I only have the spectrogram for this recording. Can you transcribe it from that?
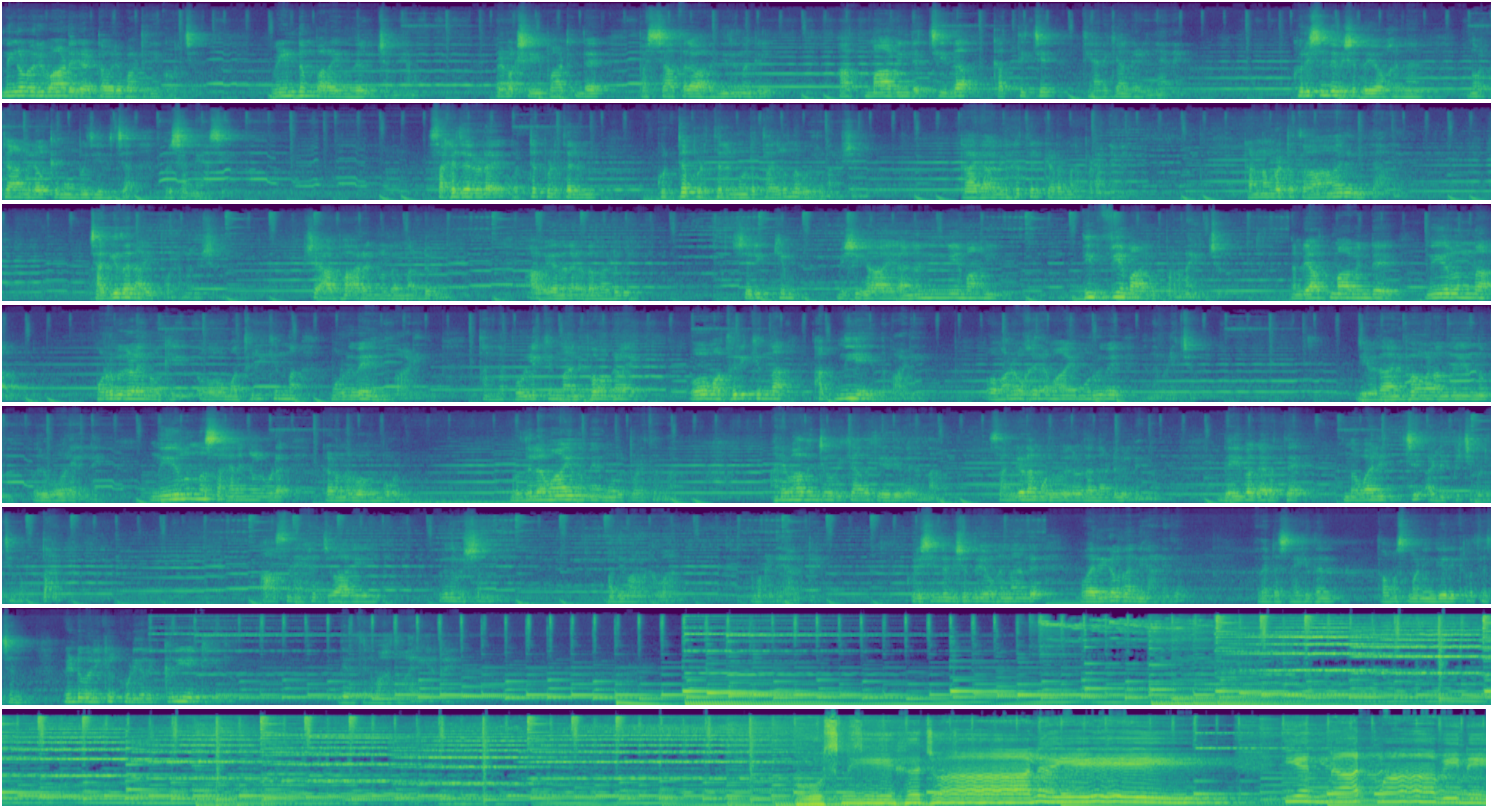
നിങ്ങൾ ഒരുപാട് കേട്ട ഒരു പാട്ടിനെ കുറിച്ച് വീണ്ടും പറയുന്നതിൽ ക്ഷമിക്കണം. ഒരുപക്ഷെ ഈ പാട്ടിന്റെ പശ്ചാത്തലം അറിഞ്ഞിരുന്നെങ്കിൽ ആത്മാവിന്റെ ചിത കത്തിച്ച് ധ്യാനിക്കാൻ കഴിഞ്ഞേനെ. കുരിശിന്റെ വിശുദ്ധ യോഹനാൻ നൂറ്റാണ്ടുകൾക്ക് മുമ്പ് ജീവിച്ച ഒരു സന്യാസി. സഹജരുടെ ഒറ്റപ്പെടുത്തലും കുറ്റപ്പെടുത്തലും കൊണ്ട് തകർന്നു പോയൊരു മനുഷ്യൻ. കാരാഗ്രഹത്തിൽ കിടന്ന പടഞ്ഞവൻ കണ്ണം വെട്ടത്ത് ആരുമില്ലാതെ ചകിതനായി പോയ മനുഷ്യൻ. പക്ഷെ ആ ഭാരങ്ങളുടെ നടുവിൽ ആ വേദനകളുടെ നടുവിൽ ശരിക്കും മിശിഹായ അനന്യമായി ദിവ്യമായി പ്രണയിച്ചു. തന്റെ ആത്മാവിന്റെ നീറുന്ന മുറിവുകളെ നോക്കി ഓ മധുരിക്കുന്ന മുറിവേ എന്ന് പാടി. തന്നെ പൊള്ളിക്കുന്ന അനുഭവങ്ങളെ ഓ മധുരിക്കുന്ന അഗ്നിയെ എന്ന് പാടി. ഓ മനോഹരമായ മുറിവേ എന്ന് ജീവിതാനുഭവങ്ങൾ അന്ന് ഇന്നും ഒരുപോലെയല്ലേ? നീറുന്ന സഹനങ്ങളിലൂടെ കടന്നു പോകുമ്പോൾ മൃദുലമായി നമ്മെ മുറിപ്പെടുത്തുന്ന അനുവാദം ചോദിക്കാതെ തേടി വരുന്ന സങ്കട മുറിവുകളുടെ നടുവിൽ നിന്ന് ദൈവകരത്തെ ഒന്ന് വലിച്ച് അടുപ്പിച്ച് പിടിച്ച് മുട്ടാൻ. ആ സ്നേഹജ്വാലയിൽ ഒരു നിമിഷം മതിമറക്കുവാൻ നമുക്കിടയാകട്ടെ. കുരിശിന്റെ വിശുദ്ധ യോഹന്നാന്റെ വരികൾ തന്നെയാണിത്. അതെന്റെ സ്നേഹിതൻ തോമസ് മണിങ്കേരി കളത്തച്ഛൻ വീണ്ടും ഒരിക്കൽ കൂടി റിക്രിയേറ്റ് ചെയ്തു. ദൈവത്തിന് മഹത്വമായിരിക്കട്ടെ. സ്നേഹജ്വാലയേ എന്നാത്മാവിനെ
